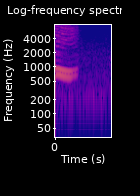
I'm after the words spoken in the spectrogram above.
Beep.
